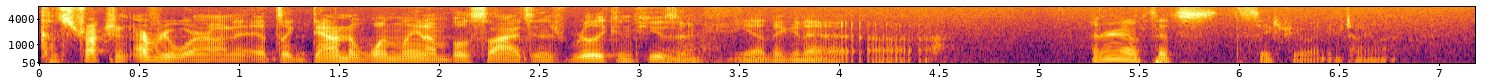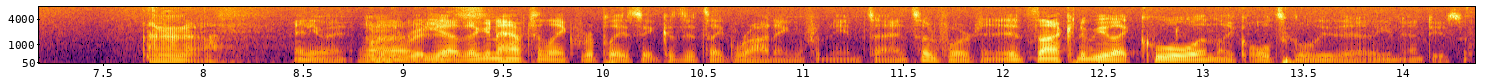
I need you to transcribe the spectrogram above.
construction everywhere on it. It's like down to one lane on both sides, and it's really confusing. Yeah, they're gonna. Uh, I don't know if that's the Sixth Street one you're talking about. I don't know. Anyway, One of the uh, yeah, bridges. they're gonna have to like replace it because it's like rotting from the inside. It's unfortunate. It's not gonna be like cool and like old school either. You know, do some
